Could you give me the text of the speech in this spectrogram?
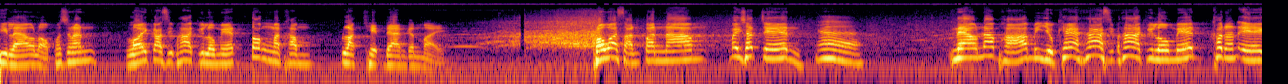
ที่แล้วหรอก เพราะฉะนั้น 195 กิโลเมตรต้องมาทำหลักเขตแดนกันใหม่ เพราะว่าสันปันน้ำไม่ชัดเจน เออ แนวหน้าผามีอยู่แค่ 55 กิโลเมตรเท่านั้นเอง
